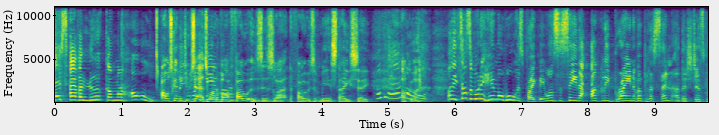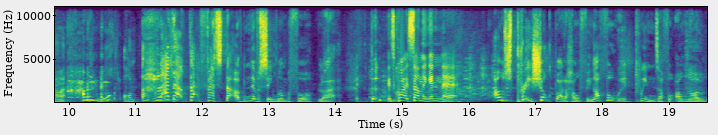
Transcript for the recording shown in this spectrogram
let's have a look." I'm like, "Oh." I was going to use that as one of our my- photos, as like the photos of me and Stacey. I've got- Oh, he doesn't want to hear my waters break, but he wants to see that ugly brain of a placenta that's just come out. I mean, what on earth? Well, that, that, that, that's, that, I've never seen one before. Like, that, It's quite something, isn't it? I was pretty shocked by the whole thing. I thought we were twins. I thought, oh no.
